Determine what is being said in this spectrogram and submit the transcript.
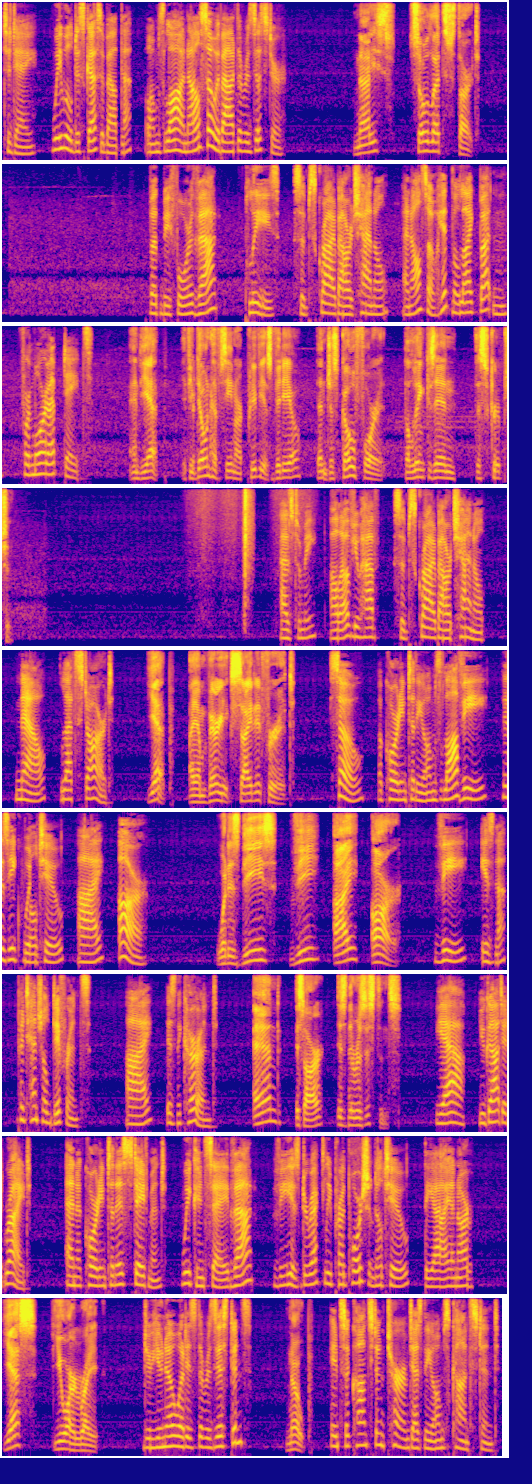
Today, we will discuss about the Ohm's law and also about the resistor. Nice. So let's start. But before that, please subscribe our channel and also hit the like button for more updates. And yep, if you don't have seen our previous video, then just go for it. The link is in description. As to me, all of you have subscribe our channel. Now, let's start. Yep, I am very excited for it. So, according to the Ohm's law V is equal to I R. What is these? V I R. V is the potential difference. I is the current. And SR is the resistance. Yeah, you got it right. And according to this statement, we can say that V is directly proportional to the I and R. Yes, you are right. Do you know what is the resistance? Nope. It's a constant termed as the Ohm's constant.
